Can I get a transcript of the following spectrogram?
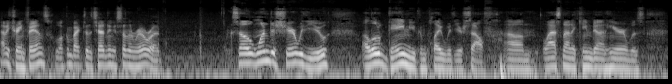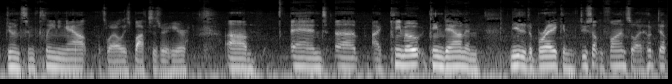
Howdy train fans, welcome back to the Chattanooga Southern Railroad. So wanted to share with you a little game you can play with yourself. Um, last night I came down here and was doing some cleaning out. That's why all these boxes are here. Um, and uh, I came out, came down and needed a break and do something fun. So I hooked up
